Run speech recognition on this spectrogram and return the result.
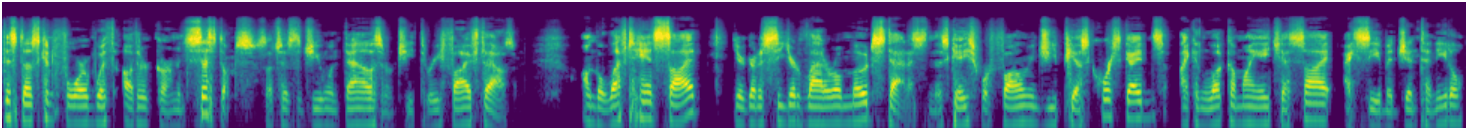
this does conform with other Garmin systems, such as the G1000 or G3 5000. On the left-hand side, you're going to see your lateral mode status. In this case, we're following GPS course guidance. I can look on my HSI. I see a magenta needle.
